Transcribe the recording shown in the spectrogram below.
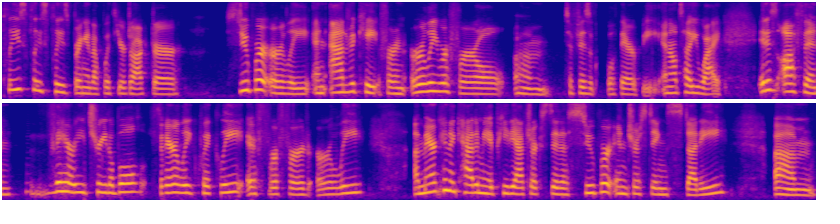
please, please, please bring it up with your doctor super early and advocate for an early referral um, to physical therapy. And I'll tell you why. It is often very treatable fairly quickly if referred early. American Academy of Pediatrics did a super interesting study um,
